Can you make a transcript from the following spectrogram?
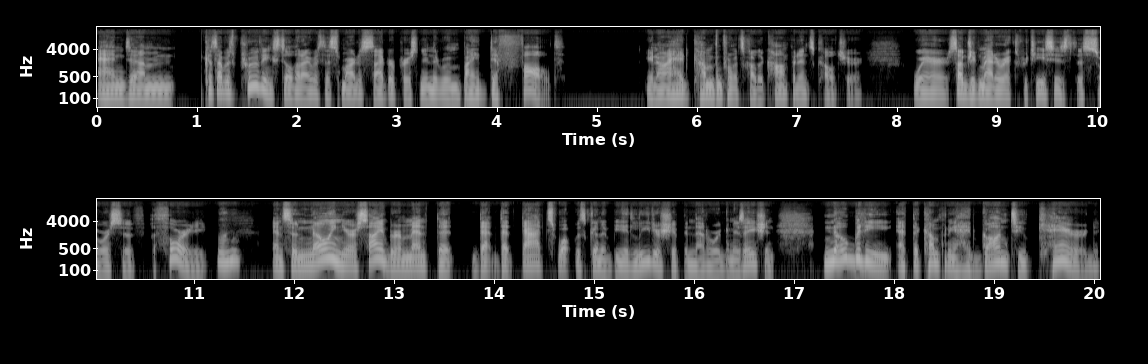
and um, because I was proving still that I was the smartest cyber person in the room by default. You know, I had come from what's called a competence culture, where subject matter expertise is the source of authority. Mhm. And so knowing your cyber meant that that that that's what was going to be a leadership in that organization. Nobody at the company I had gone to cared.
